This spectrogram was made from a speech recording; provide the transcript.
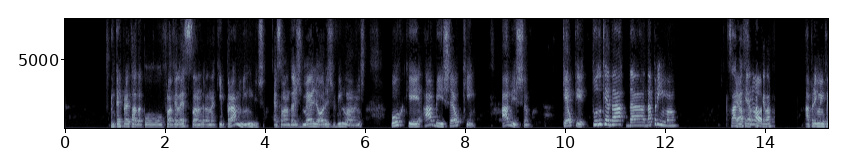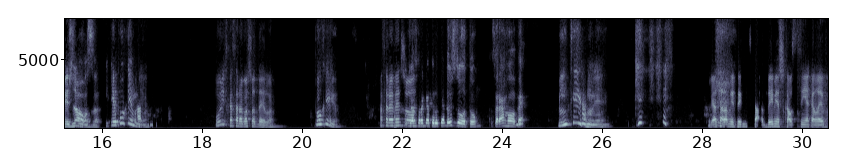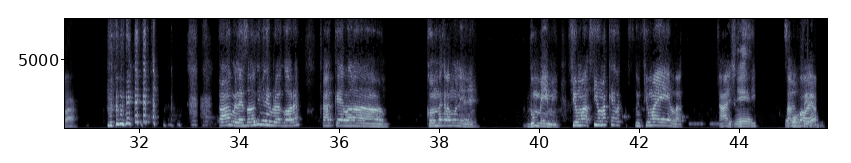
interpretada por Flávia Alessandra, né? Que pra mim, bicho, essa é uma das melhores vilãs, porque a bicha é o quê? A bicha quer o quê? Tudo que é da, da, da prima. Sabe É a aquela, aquela- a prima invejosa? E por quê, mulher? Por isso que a senhora gostou dela. Por quê? A senhora é Porque a invejosa. senhora quer tudo que é dos outros. A senhora rouba. Mentira, mulher. Mulher, a me vê, vê minhas calcinhas quer levar. Ah, mulher, só o que me lembrou agora aquela. Como daquela mulher? Do meme. Filma, filma aquela. Filma ela. Ah, esqueci. Sabe Socorro qual é? feirante.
